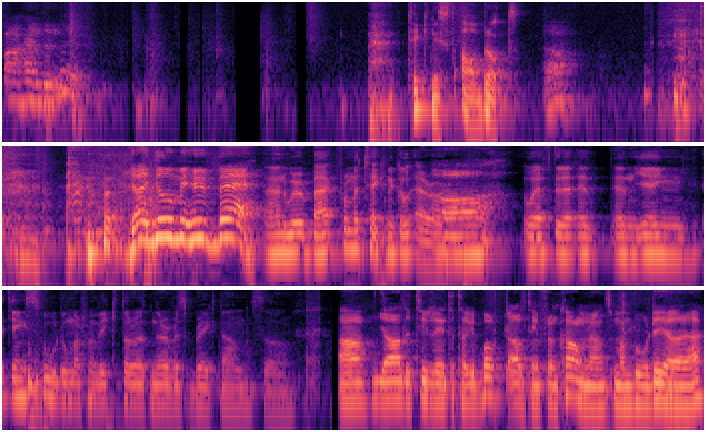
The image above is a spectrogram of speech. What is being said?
Vad händer nu? Tekniskt avbrott. Ja. Jag är dum i huvudet! And we're back from a technical error. Ah. Och efter ett, en gäng, ett gäng svordomar från Viktor och ett nervous breakdown så... Ja, jag hade tydligen inte tagit bort allting från kameran som man borde göra.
